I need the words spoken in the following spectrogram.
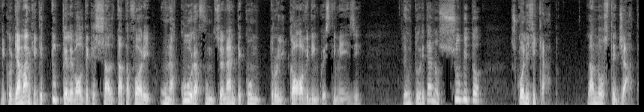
Ricordiamo anche che tutte le volte che è saltata fuori una cura funzionante contro il Covid in questi mesi, le autorità hanno subito squalificato, l'hanno osteggiata,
